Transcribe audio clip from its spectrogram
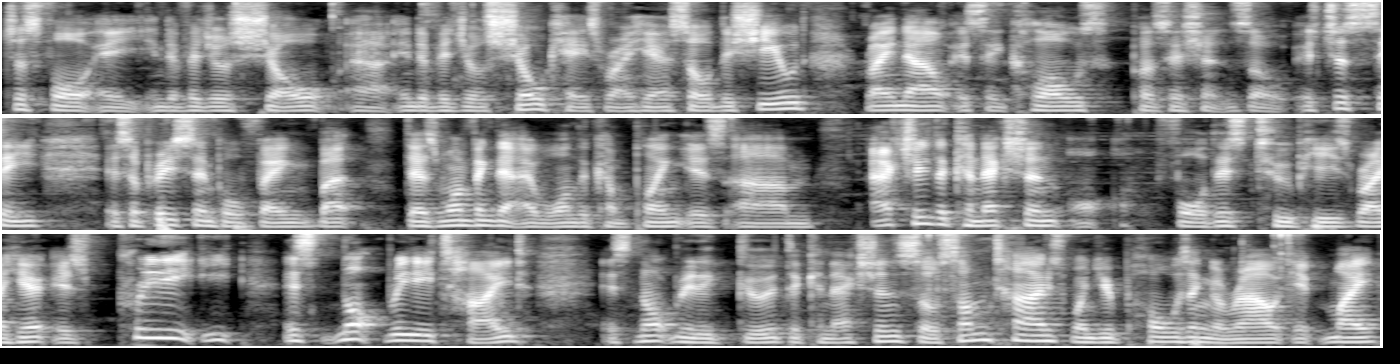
just for a individual show, uh, individual showcase right here. So the shield right now is a closed position. So it's just see, it's a pretty simple thing, but there's one thing that I want to complain is um, actually the connection for this two piece right here is pretty it's not really tight. It's not really good the connection. So sometimes when you're posing around it might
